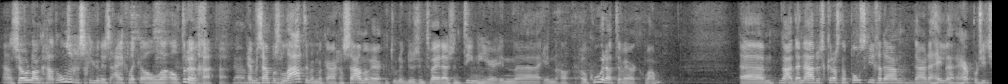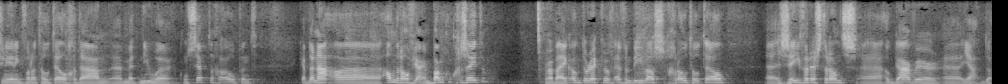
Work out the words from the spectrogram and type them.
En zo lang gaat onze geschiedenis eigenlijk al, eh, al terug. en we zijn pas later met elkaar gaan samenwerken. Toen ik dus in 2010 hier in, eh in Okura te werk kwam. Ehm, nou, daarna dus Krasnopolski gedaan. Daar de hele herpositionering van het hotel gedaan. met nieuwe concepten geopend. Ik heb daarna anderhalf jaar in Bangkok gezeten. Waarbij ik ook director of F&B was. Groot hotel. Eh, zeven restaurants. Eh, ook daar weer eh, ja, de,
